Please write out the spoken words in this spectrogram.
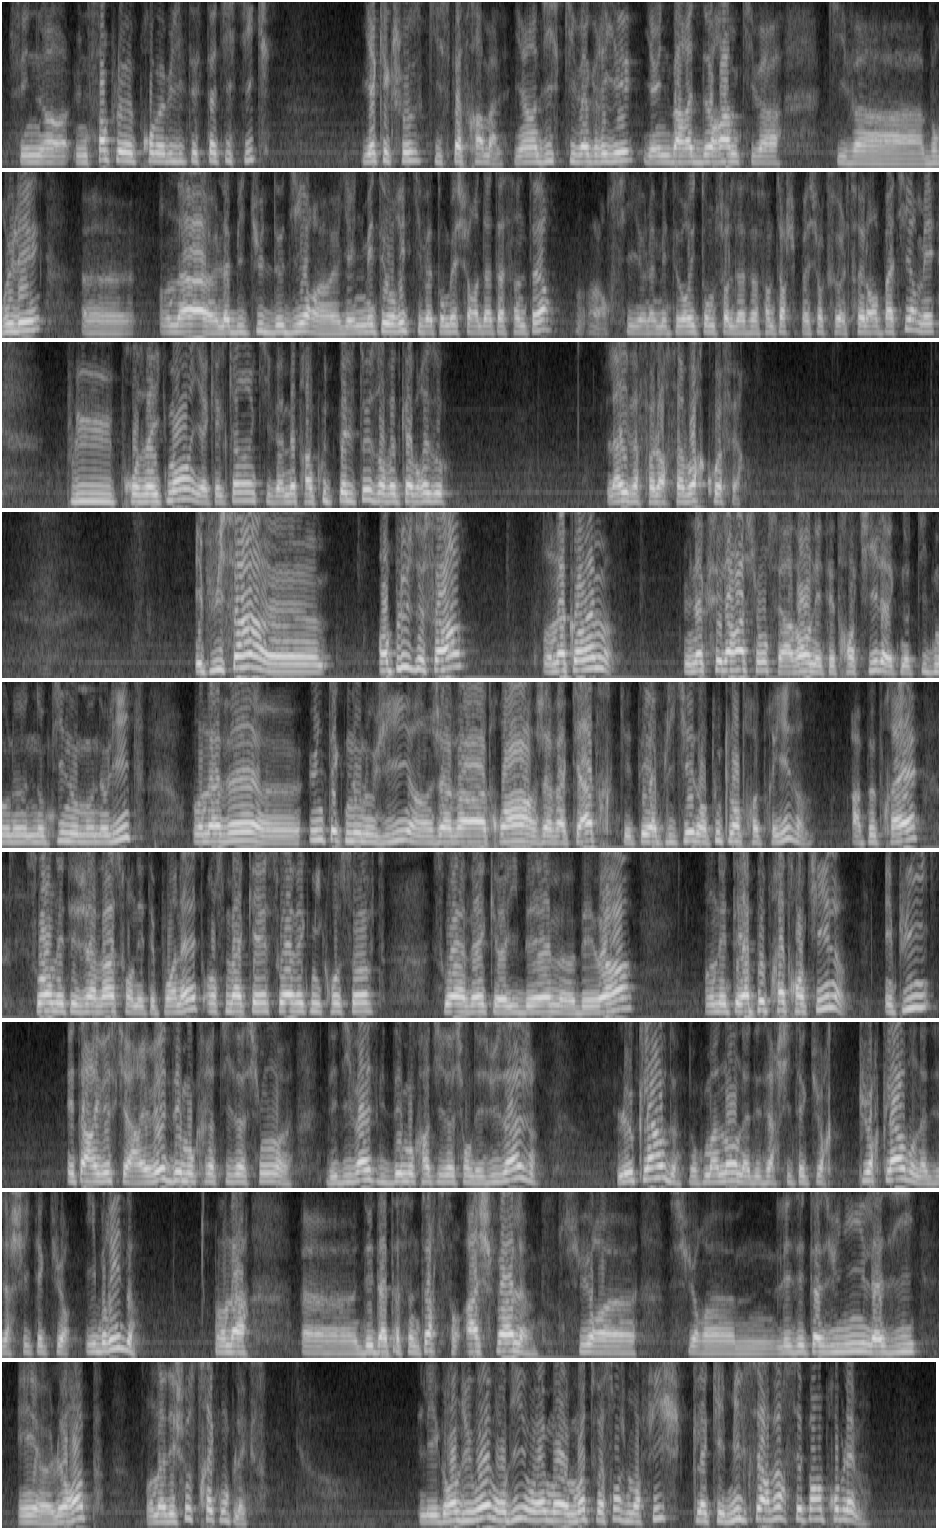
C'est une, une simple probabilité statistique. Il y a quelque chose qui se passera mal. Il y a un disque qui va griller, il y a une barrette de RAM qui va, qui va brûler. Euh, on a l'habitude de dire euh, il y a une météorite qui va tomber sur un data center. Alors si la météorite tombe sur le data center, je ne suis pas sûr que ce soit le seul en pâtir, mais plus prosaïquement, il y a quelqu'un qui va mettre un coup de pelleteuse dans votre câble réseau. Là, il va falloir savoir quoi faire. Et puis ça, euh, en plus de ça, on a quand même une accélération. C'est avant, on était tranquille avec nos petits monolithes. On avait euh, une technologie, un Java 3, un Java 4, qui était appliqué dans toute l'entreprise, à peu près. Soit on était Java, soit on était .NET. On se maquait soit avec Microsoft, soit avec euh, IBM BEA on était à peu près tranquille. Et puis est arrivé ce qui est arrivé, démocratisation euh, des devices, démocratisation des usages. Le cloud, donc maintenant on a des architectures pure cloud, on a des architectures hybrides, on a euh, des data centers qui sont à cheval sur, euh, sur les États-Unis, l'Asie et l'Europe. On a des choses très complexes. Les grands du web ont dit ouais moi, moi de toute façon je m'en fiche, claquer 1000 serveurs c'est pas un problème.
